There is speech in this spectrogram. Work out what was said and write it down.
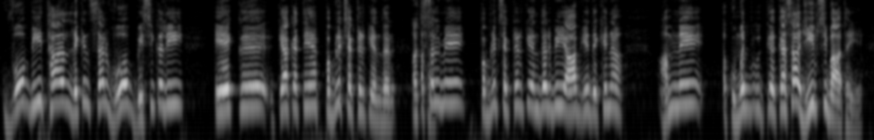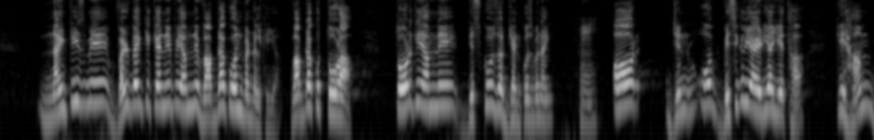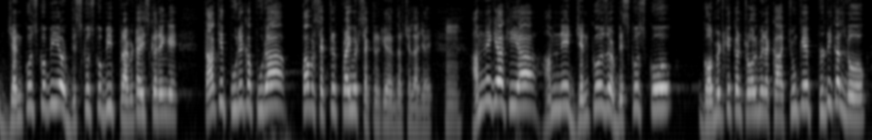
वो भी था लेकिन सर वो बेसिकली एक क्या कहते हैं पब्लिक सेक्टर के अंदर। अच्छा। असल में पब्लिक सेक्टर के अंदर भी आप ये देखें ना हमने हुकूमत कैसा अजीब सी बात है ये। 90s में वर्ल्ड बैंक के कहने पे हमने वापडा को अनबंडल किया वापडा को तोड़ा। तोड़ के हमने डिस्कोज और जेनकोज बनाई। और जिन वो बेसिकली आइडिया ये था कि हम जेनकोज को भी और डिस्कोज को भी प्राइवेटाइज करेंगे ताकि पूरे का पूरा पावर सेक्टर प्राइवेट सेक्टर के अंदर चला जाए। हमने क्या किया? हमने जेनकोज और डिस्कोज को गवर्नमेंट के कंट्रोल में रखा। चूँकि पोलिटिकल लोग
